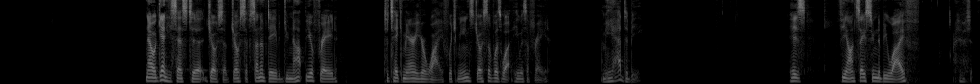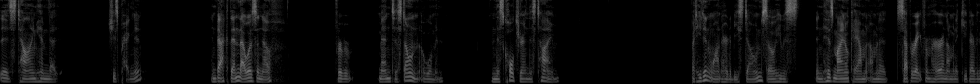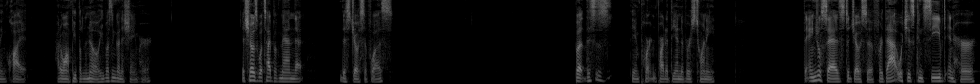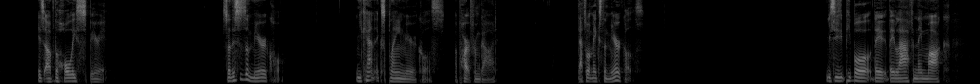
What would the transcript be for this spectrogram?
Now, again, he says to Joseph, Joseph, son of David, do not be afraid to take Mary your wife, which means Joseph was what? He was afraid. I mean, he had to be. His fiance, soon to be wife, is telling him that she's pregnant. And back then, that was enough for men to stone a woman in this culture, in this time. But he didn't want her to be stoned, so he was in his mind, okay, I'm, I'm going to separate from her and I'm going to keep everything quiet. I don't want people to know. He wasn't going to shame her. It shows what type of man that this Joseph was. But this is the important part at the end of verse 20. The angel says to Joseph, For that which is conceived in her is of the Holy Spirit. So this is a miracle. And you can't explain miracles apart from God. That's what makes them miracles. You see, people they, they laugh and they mock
